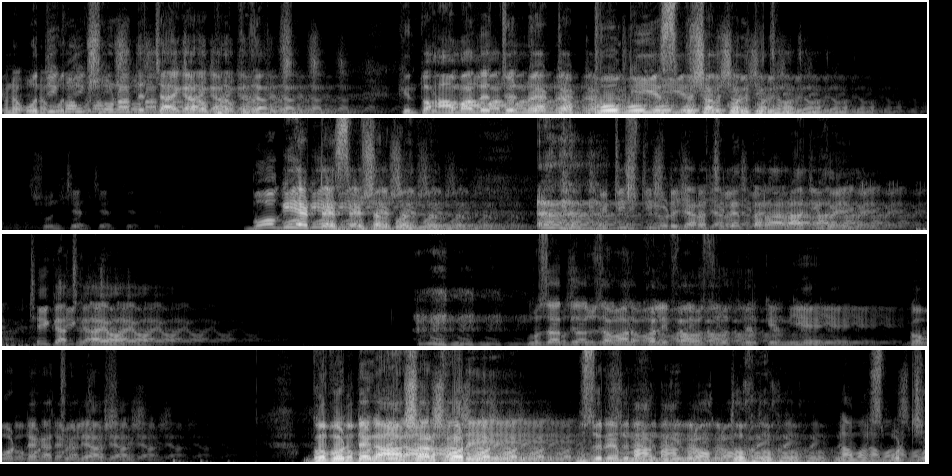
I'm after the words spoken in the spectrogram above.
মানে অধিকাংশ ওনাদের জায়গার উপরে যাচ্ছে। কিন্তু আমাদের জন্য একটা বগি স্পেশাল করে দিতে হবে। বগি একটা স্পেশাল করে দিতে হবে। ব্রিটিশ পিরিয়ডে যারা ছিলেন তারা রাজি হয়ে গেল ঠিক আছে তাই হয় মুজাদ্দিদুজ্জামান খলিফা হযরতদেরকে নিয়ে গোবরডাঙ্গা চলে আসে গোবরডাঙ্গা আসার পরে হুজুরের মাগরিবের রক্ত হয়ে নামাজ পড়ছে।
